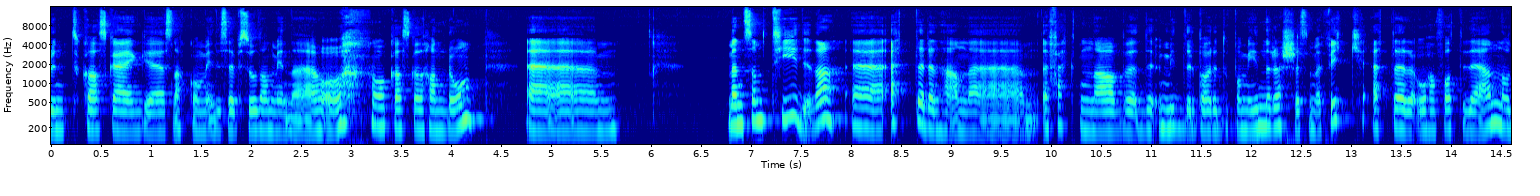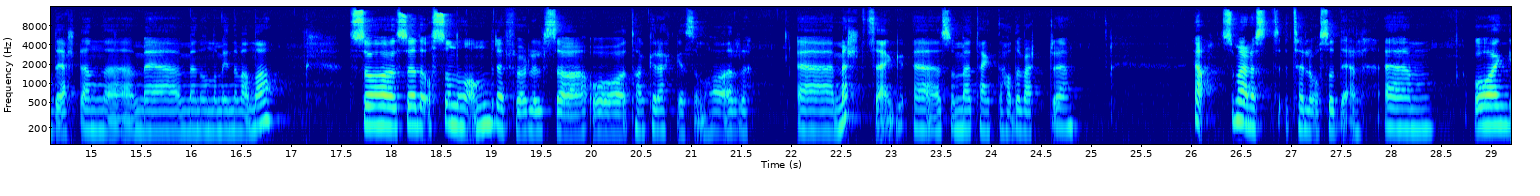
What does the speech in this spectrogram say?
rundt hva skal jeg eh, snakke om i disse episodene mine, og, og hva skal det handle om. Eh, men samtidig, da, eh, etter denne eh, effekten av det umiddelbare dopaminrushet som jeg fikk etter å ha fått ideen og delt den med, med noen av mine venner, så, så, er det også noen andre følelser og tankerekker som har eh, meldt seg, som jeg tenkte hadde vært ja, som jeg har lyst til å også dele. Um, og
